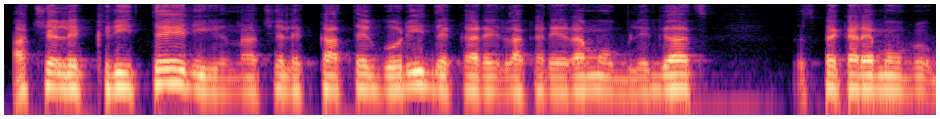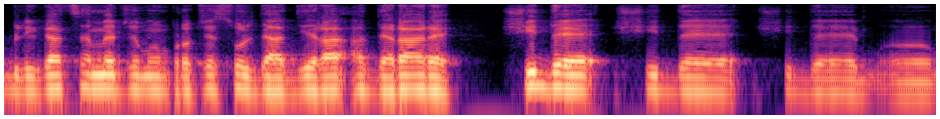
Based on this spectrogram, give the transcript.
acele criterii, în acele categorii de care, la care eram obligați pe care am obligat să mergem în procesul de aderare și de, și de, și de uh, uh,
